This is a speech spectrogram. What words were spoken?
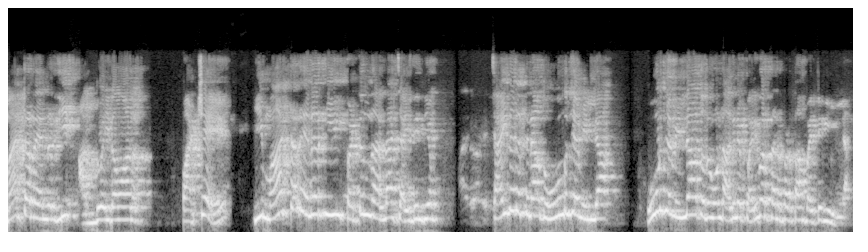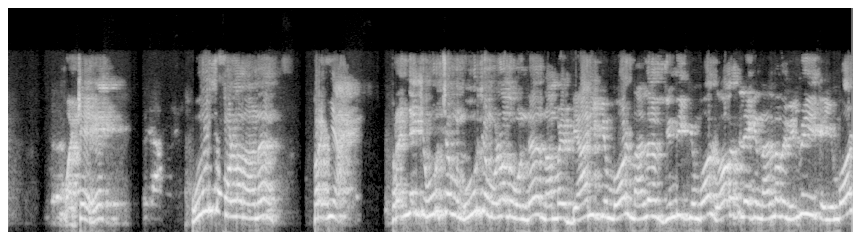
മാറ്റർ എനർജി അദ്വൈതമാണ്. പക്ഷേ ഈ മാറ്റർ എനർജിയിൽ പെട്ടുന്നതല്ല ചൈതന്യം. ചൈതന്യത്തിനകത്ത് ഊർജമില്ല ഊർജമില്ലാത്തത് കൊണ്ട് അതിനെ പരിവർത്തനപ്പെടുത്താൻ പറ്റുകയില്ല. പക്ഷേ ഊർജമുള്ളതാണ് പ്രജ്ഞ. പ്രജ്ഞയ്ക്ക് ഊർജം ഊർജമുള്ളത് കൊണ്ട് നമ്മൾ ധ്യാനിക്കുമ്പോൾ നല്ലത് ചിന്തിക്കുമ്പോൾ ലോകത്തിലേക്ക് നല്ലത് വിൽവയും ചെയ്യുമ്പോൾ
